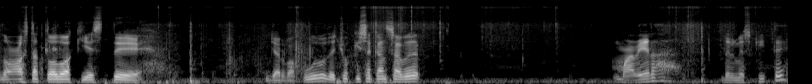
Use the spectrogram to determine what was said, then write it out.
no está todo aquí este yarbapudo. De hecho aquí se alcanza a ver madera del mezquite.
